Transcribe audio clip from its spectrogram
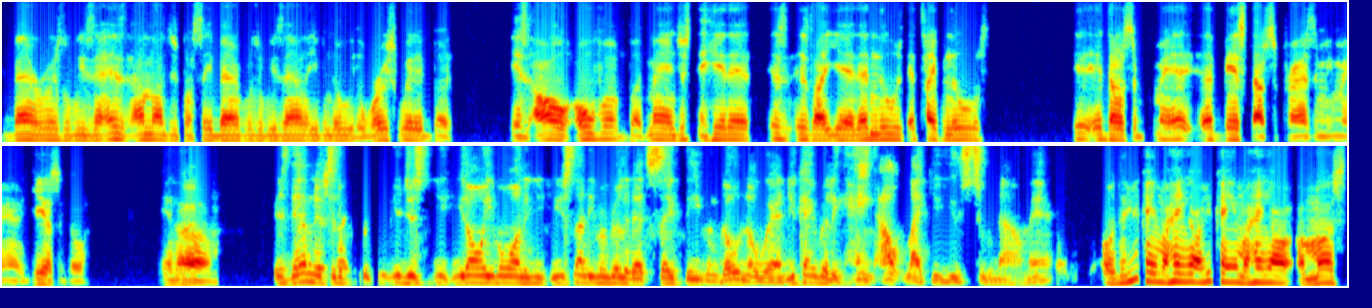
Baton Rouge, Louisiana. It's, I'm not just gonna say Baton Rouge, Louisiana, even though we're the worst with it, but it's all over. But man, just to hear that, it's, it's like yeah, that news, that type of news, it, it don't man. It, it been stopped surprising me, man, years ago. And right. um, it's damn near to the you just you, you don't even want to. You, it's not even really that safe to even go nowhere, and you can't really hang out like you used to now, man. Oh, dude, you can't even hang out. You can't even hang out amongst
